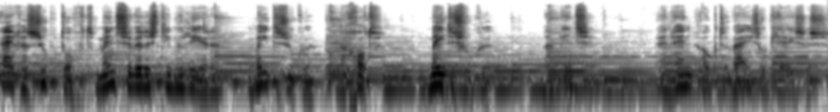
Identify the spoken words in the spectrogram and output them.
eigen zoektocht mensen willen stimuleren mee te zoeken naar God, mee te zoeken naar mensen en hen ook te wijzen op Jezus.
